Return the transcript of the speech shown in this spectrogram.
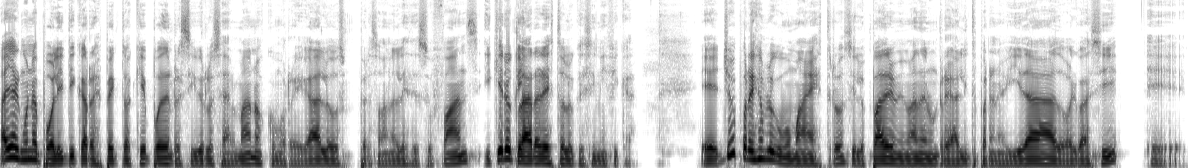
¿Hay alguna política respecto a qué pueden recibir los hermanos como regalos personales de sus fans? Y quiero aclarar esto lo que significa. Eh, yo, por ejemplo, como maestro, si los padres me mandan un regalito para Navidad o algo así, eh,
